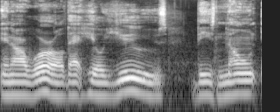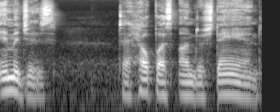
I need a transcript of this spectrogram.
in our world that he'll use these known images to help us understand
